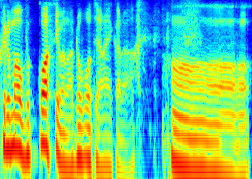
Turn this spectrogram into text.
車をぶっ壊すようなロボじゃないから。あ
